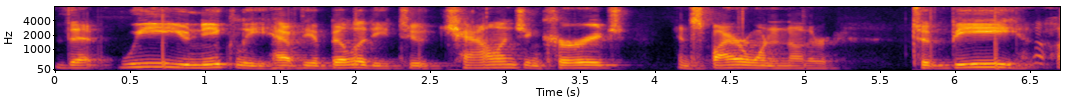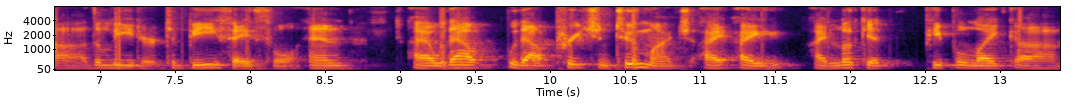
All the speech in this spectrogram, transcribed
that we uniquely have the ability to challenge, encourage, inspire one another to be uh, the leader, to be faithful, and uh, without without preaching too much, I I, I look at people like uh,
